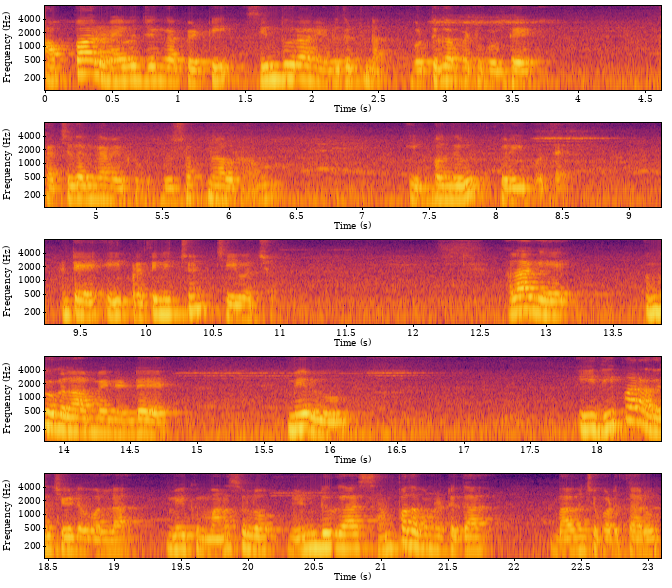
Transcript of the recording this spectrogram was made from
అప్పాలు నైవేద్యంగా పెట్టి సింధూరాన్ని ఎదుటిన బొట్టుగా పెట్టుకుంటే ఖచ్చితంగా మీకు దుస్వప్నాలు రావు ఇబ్బందులు తొలగిపోతాయి. అంటే ఇది ప్రతినిత్యం చేయవచ్చు. అలాగే ఇంకొక లాభం ఏంటంటే మీరు ఈ దీపారాధన చేయడం వల్ల మీకు మనసులో నిండుగా సంపద ఉన్నట్టుగా భావించబడతారు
